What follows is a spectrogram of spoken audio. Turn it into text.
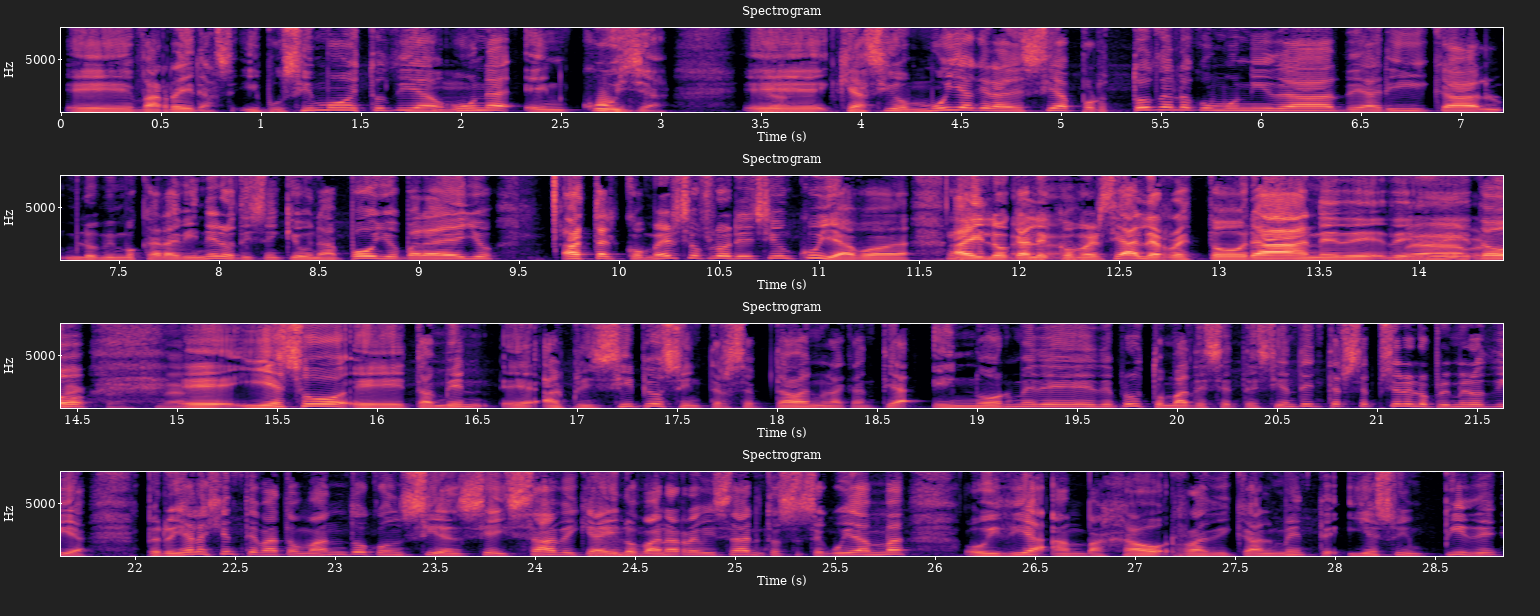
eh, barreras. Y pusimos estos días mm. una en Cuya, eh, que ha sido muy agradecida por toda la comunidad de Arica. Los mismos carabineros dicen que es un apoyo para ellos. Hasta el comercio floreció en Cuya. Pues, hay locales comerciales, restaurantes, de, todo. Eh, y eso también al principio se interceptaba en una cantidad enorme de, productos, más de 700 intercepciones los primeros días. Pero ya la gente va tomando conciencia y sabe que ahí los mm. van a revisar, entonces se cuidan más. Hoy día han bajado radicalmente y eso impide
